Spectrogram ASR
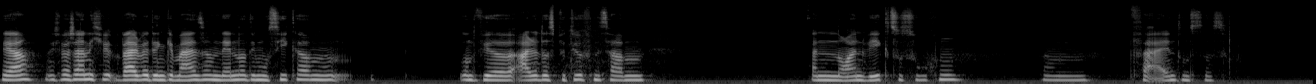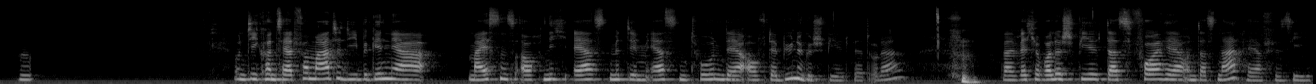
Ja, ich wahrscheinlich, weil wir den gemeinsamen Nenner, die Musik haben und wir alle das Bedürfnis haben, einen neuen Weg zu suchen, ähm, vereint uns das. Ja. Und die Konzertformate, die beginnen ja meistens auch nicht erst mit dem ersten Ton, der auf der Bühne gespielt wird, oder? Hm. Weil welche Rolle spielt das vorher und das nachher für Sie?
